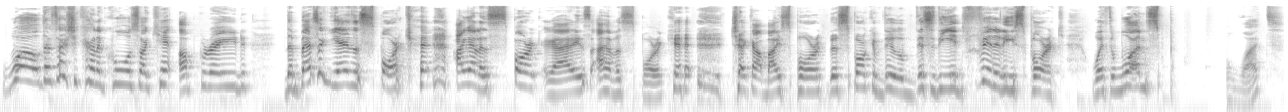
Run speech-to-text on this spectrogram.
Whoa, that's actually kind of cool, so I can't upgrade. The best get is a spork. I got a spork, guys. I have a spork. Check out my spork. The spork of doom. This is the infinity spork with one sp What?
